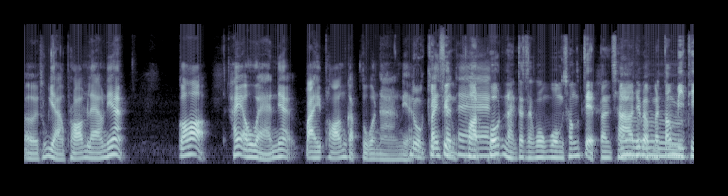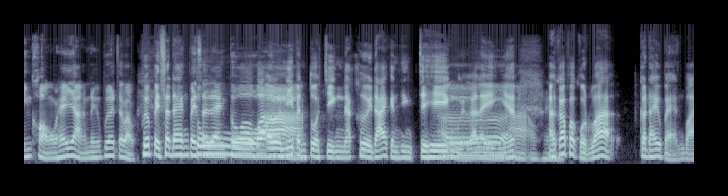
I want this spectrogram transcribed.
เออทุกอย่างพร้อมแล้วเนี่ย ก็ ให้เอาแหวนเนี่ยไปพร้อมกับตัวนางเนี่ยหนูไปคิดถึงแสดพล็อตพวกหนังจากวงวงช่องเจ็ดตอนเช้าเออที่แบบมันต้องมีทิ้งของไว้ให้อย่างหนึ่งเพื่อจะแบบเพื่อไปแสดงไปแสดงตัวว่าเออนี่เป็นตัวจริงนะเคยได้กันจริง ๆ หรืออะไรอย่างเงี้ยาโอเคแล้วก็ปรากฏว่าก็ได้แหวนไว้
